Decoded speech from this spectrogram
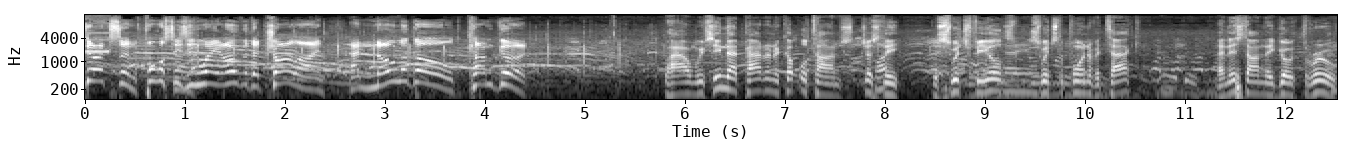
Dirksen forces his way over the try line, and Nola Gold come good. Wow, we've seen that pattern a couple times. Just the, the switch fields, switch the point of attack. And this time they go through.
